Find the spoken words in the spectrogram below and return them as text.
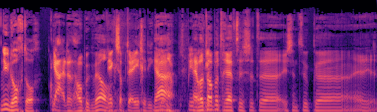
Nu nog, toch? Ja, dat hoop ik wel. Niks op tegen die Ja, prima en wat dat betreft is het, eh, is het natuurlijk eh,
